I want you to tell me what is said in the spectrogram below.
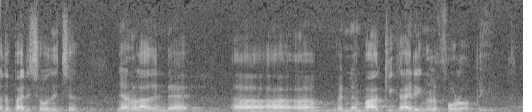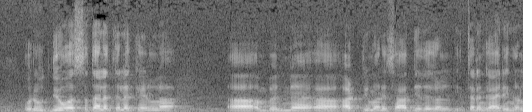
അത് പരിശോധിച്ച് ഞങ്ങൾ അതിന്റെ പിന്നെ ബാക്കി കാര്യങ്ങൾ ഫോളോ അപ്പ് ചെയ്യും. ഒരു ഉദ്യോഗസ്ഥ തലത്തിലൊക്കെയുള്ള പിന്നെ അട്ടിമറി സാധ്യതകൾ ഇത്തരം കാര്യങ്ങൾ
